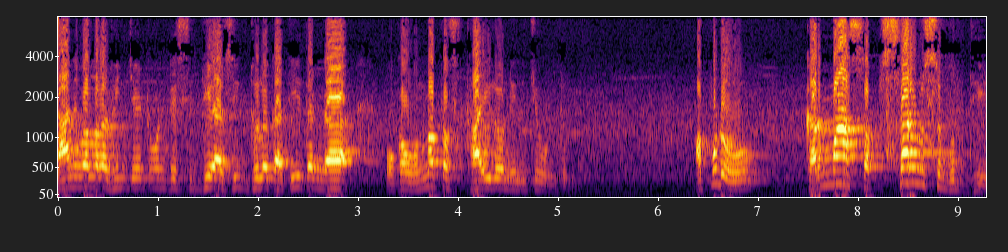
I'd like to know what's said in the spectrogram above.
దానివల్ల లభించేటువంటి సిద్ధి అసిద్ధులకు అతీతంగా ఒక ఉన్నత స్థాయిలో నిలిచి ఉంటుంది అప్పుడు కర్మ సబ్సర్వ్స్ బుద్ధి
